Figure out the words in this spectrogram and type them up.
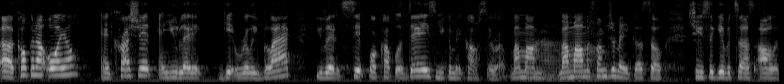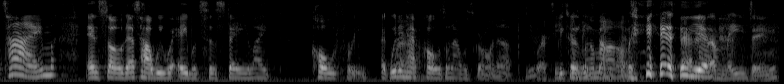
uh, coconut oil and crush it, and you let it get really black. You let it sit for a couple of days, and you can make cough syrup. My mom, my mom is from Jamaica, so she used to give it to us all the time, and so that's how we were able to stay like cold free. Like we didn't have colds when I was growing up. You are teaching because me my mom. something. That is yeah. amazing.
